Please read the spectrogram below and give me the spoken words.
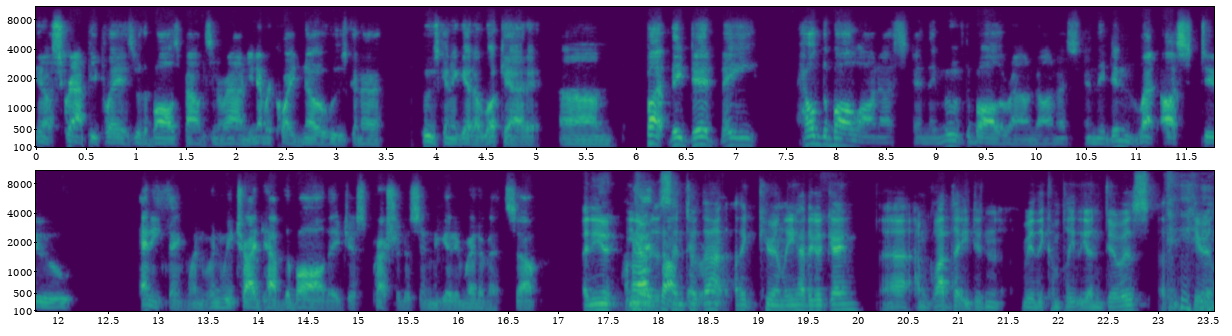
you know, scrappy plays with the balls bouncing around. You never quite know who's gonna who's gonna get a look at it. Um, but they did. They held the ball on us and they moved the ball around on us and they didn't let us do anything when when we tried to have the ball they just pressured us into getting rid of it so and you, you I mean, know, the center of that, I think Kieran Lee had a good game. Uh, I'm glad that he didn't really completely undo us. I think Kieran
